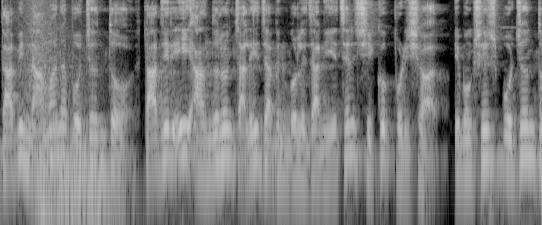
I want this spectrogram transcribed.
দাবি না মানা পর্যন্ত তাদের এই আন্দোলন চালিয়ে যাবেন বলে জানিয়েছেন শিক্ষক পরিষদ। এবং শেষ পর্যন্ত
